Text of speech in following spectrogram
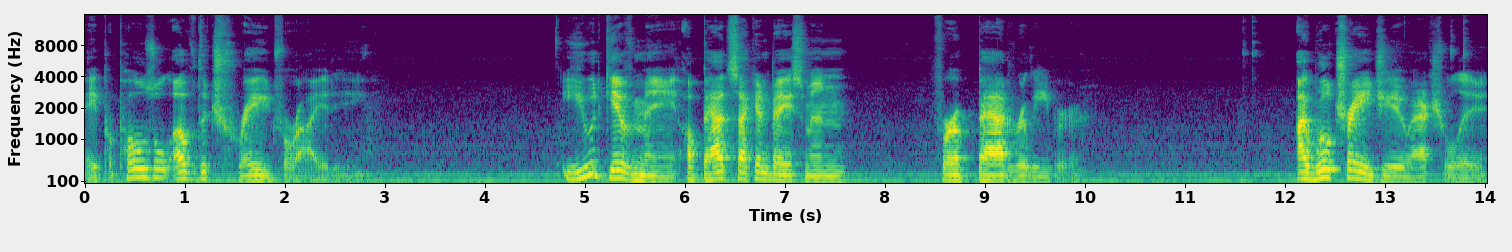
A proposal of the trade variety. You would give me a bad second baseman for a bad reliever. I will trade you, actually.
